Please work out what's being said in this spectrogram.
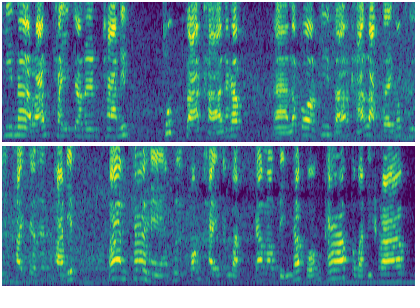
ที่หน้าร้านไทยเจริญพาณิชย์ทุกสาขานะครับอ่าแล้วก็ที่สาขาหลักเลยก็คือไทยเจริญพาณิชย์บ้านท่าแห่อำเภอของชัยจังหวัดกาฬสินธุ์ครับผมครับ สวัสดีครับ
